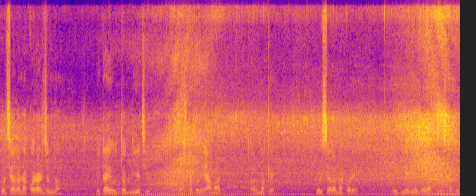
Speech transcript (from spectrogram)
পরিচালনা করার জন্য এটাই উদ্যোগ নিয়েছি। কষ্ট করে আমার ধর্মকে পরিচালনা করে এগিয়ে নিয়ে যাওয়ার চেষ্টা করি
